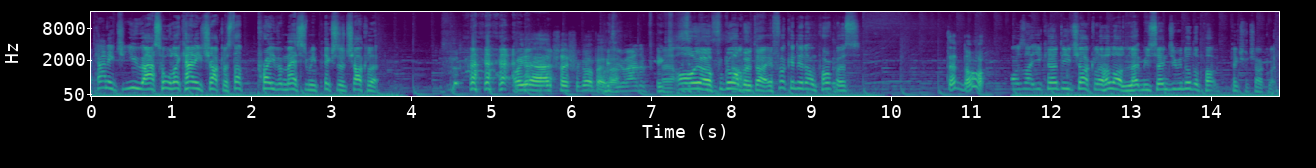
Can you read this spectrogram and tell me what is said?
I can't eat you asshole. I can't eat chocolate. Stop private messaging me pictures of chocolate. Oh yeah, I actually forgot about Would that. you rather pictures? Uh, oh yeah, I forgot about that. If I fucking did it on purpose. Did not. I was like, you can't eat chocolate. Hold on, let me send you another picture of chocolate.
